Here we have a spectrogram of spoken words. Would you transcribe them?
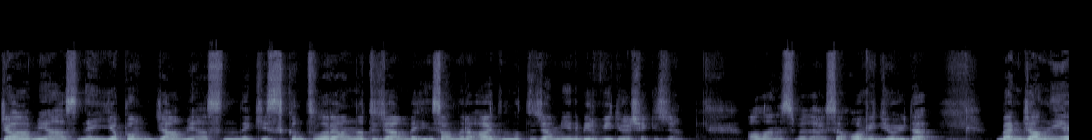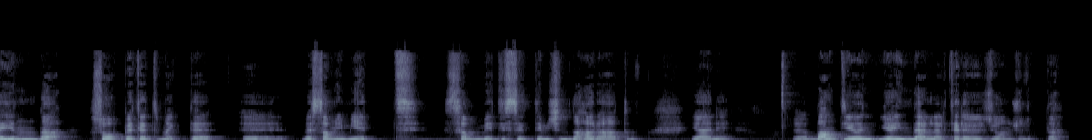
camiası, ney yapım camiasındaki sıkıntıları anlatacağım ve insanları aydınlatacağım. Yeni bir video çekeceğim. Allah nasip ederse. O videoyu da ben canlı yayında sohbet etmekte e, ve samimiyet samimiyet hissettiğim için daha rahatım. Yani e, bant yayın, yayın derler televizyonculukta.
